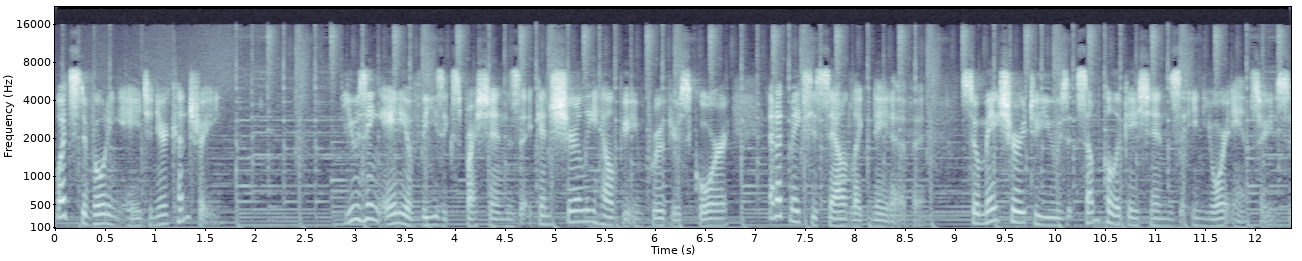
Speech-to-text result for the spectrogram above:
What's the voting age in your country? Using any of these expressions can surely help you improve your score and it makes you sound like native. So make sure to use some collocations in your answers.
